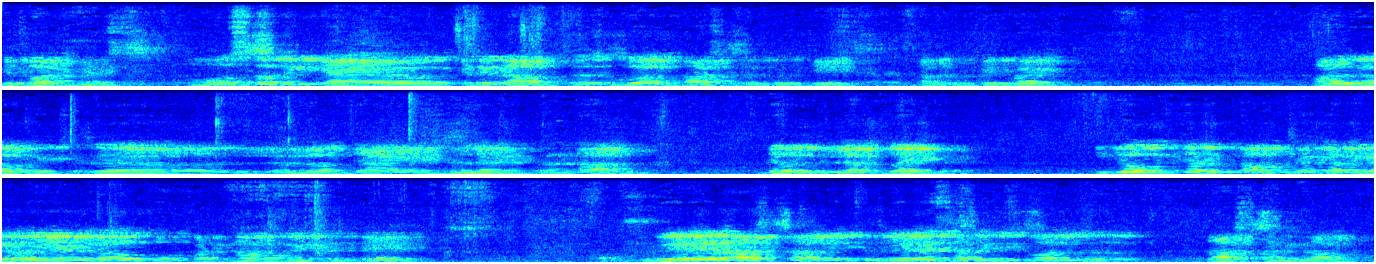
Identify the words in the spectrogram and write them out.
departments most of the career officers who are cross fifty fifty five all level of the level of the uh, develop director and ఇది ఒకటి జరుగుతూ ఉంటే గత ఇరవై ఏళ్ళుగా ఒక పరిణామం ఏంటంటే వేరే రాష్ట్రాల నుంచి వేరే సర్వీస్ వాళ్ళు రాష్ట్రానికి రావడం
